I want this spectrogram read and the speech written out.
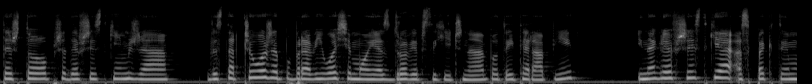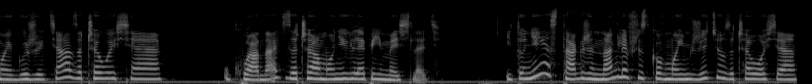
też to przede wszystkim, że wystarczyło, że poprawiło się moje zdrowie psychiczne po tej terapii i nagle wszystkie aspekty mojego życia zaczęły się układać, zaczęłam o nich lepiej myśleć. I to nie jest tak, że nagle wszystko w moim życiu zaczęło się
